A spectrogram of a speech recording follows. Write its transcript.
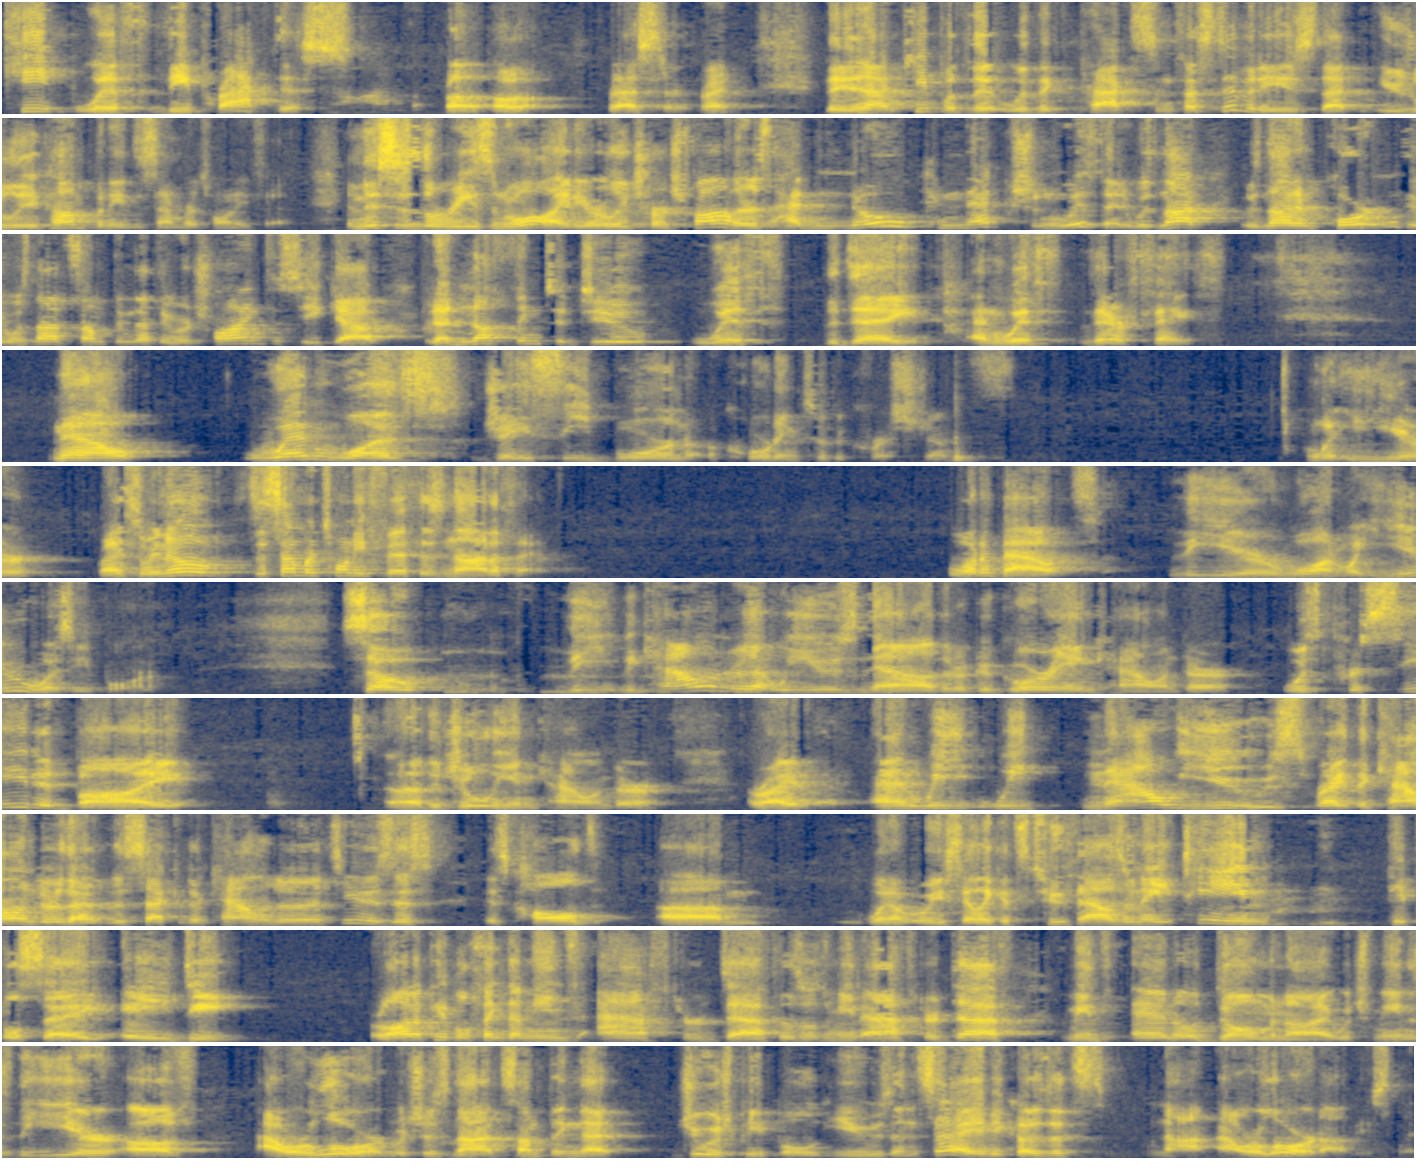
keep with the practice. Oh, oh, Esther, right? They did not keep with the with the practice and festivities that usually accompany December 25th. And this is the reason why the early church fathers had no connection with it. It was not it was not important. It was not something that they were trying to seek out. It had nothing to do with the day and with their faith. Now, when was JC born according to the Christians? What year? Right, so we know December 25th is not a thing. What about the year one? What year was he born? So the, the calendar that we use now, the Gregorian calendar, was preceded by uh, the Julian calendar, right? And we, we now use, right, the calendar that the secular calendar that's used is, is called, um, when, when we say like it's 2018, people say AD, A lot of people think that means after death. This doesn't mean after death. It means Anno Domini, which means the year of our Lord, which is not something that Jewish people use and say because it's not our Lord, obviously.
